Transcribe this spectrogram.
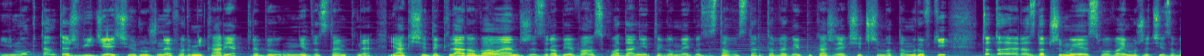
i mógł tam też widzieć różne formikaria, które były u mnie dostępne. Jak się deklarowałem, że zrobię wam składanie tego mojego zestawu startowego i pokażę jak się trzyma tam mrówki, to teraz dotrzymuję słowa i możecie zobaczyć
